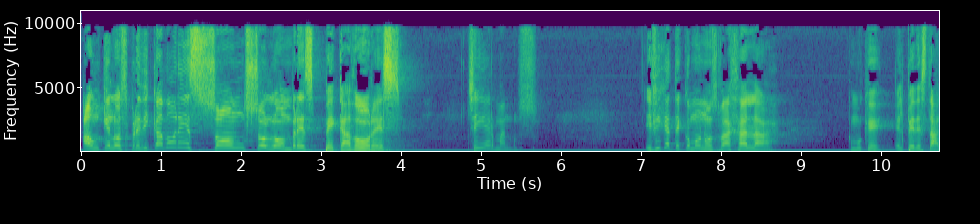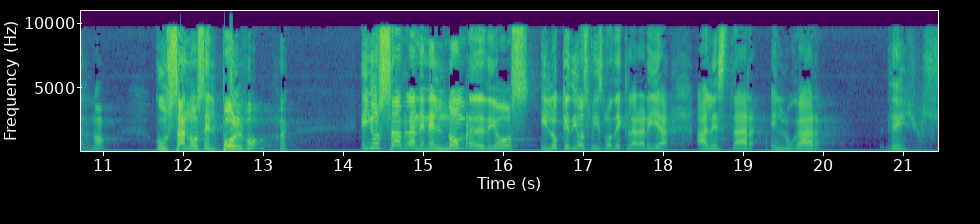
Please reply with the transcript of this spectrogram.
aunque los predicadores son solo hombres pecadores, sí, hermanos. Y fíjate cómo nos baja la, como que, el pedestal, ¿no? Gusanos del polvo. Ellos hablan en el nombre de Dios y lo que Dios mismo declararía al estar en lugar de ellos.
